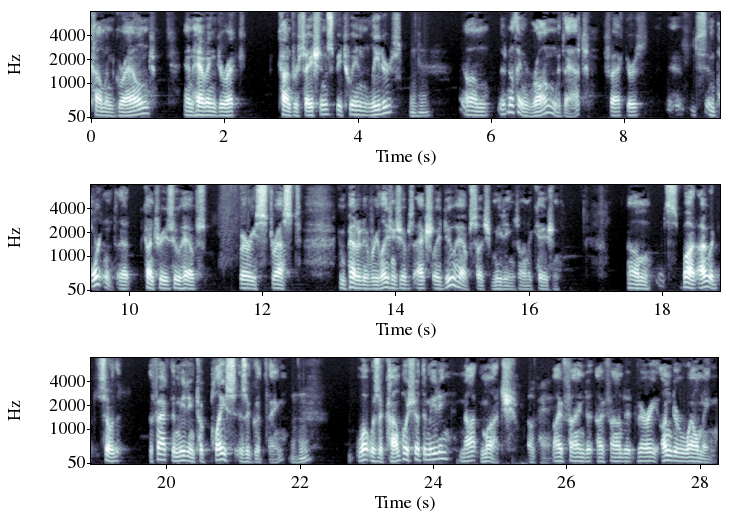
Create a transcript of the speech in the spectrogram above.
common ground and having direct conversations between leaders. Mhm. Um, there's nothing wrong with that. In fact, there's, it's important that countries who have very stressed competitive relationships actually do have such meetings on occasion. Um, but I would, so th- the fact the meeting took place is a good thing. Mhm. What was accomplished at the meeting? Not much. Okay. I find it, I found it very underwhelming,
